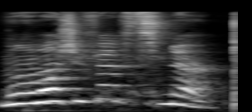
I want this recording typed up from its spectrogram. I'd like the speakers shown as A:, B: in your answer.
A: Mama, máš i vepřne.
